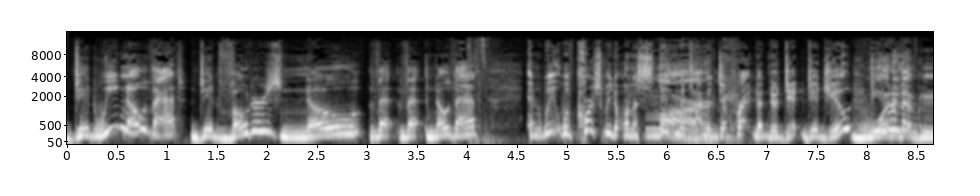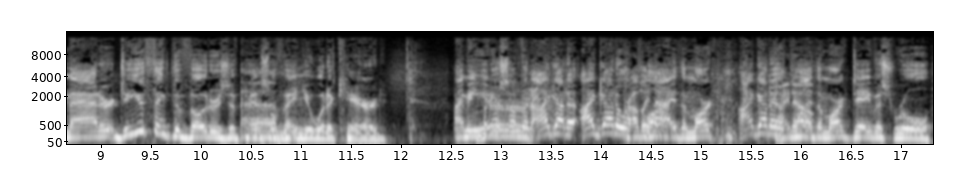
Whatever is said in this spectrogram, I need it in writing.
Did we know that? Did voters know that? That know that? And we, of course, we don't want to stigmatize. I mean, depre- did, did you? Do you would it have mattered? Do you think the voters of um, Pennsylvania would have cared? I mean, you know something. I got to. I got to Probably apply not. the Mark. I got to I apply know. the Mark Davis rule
